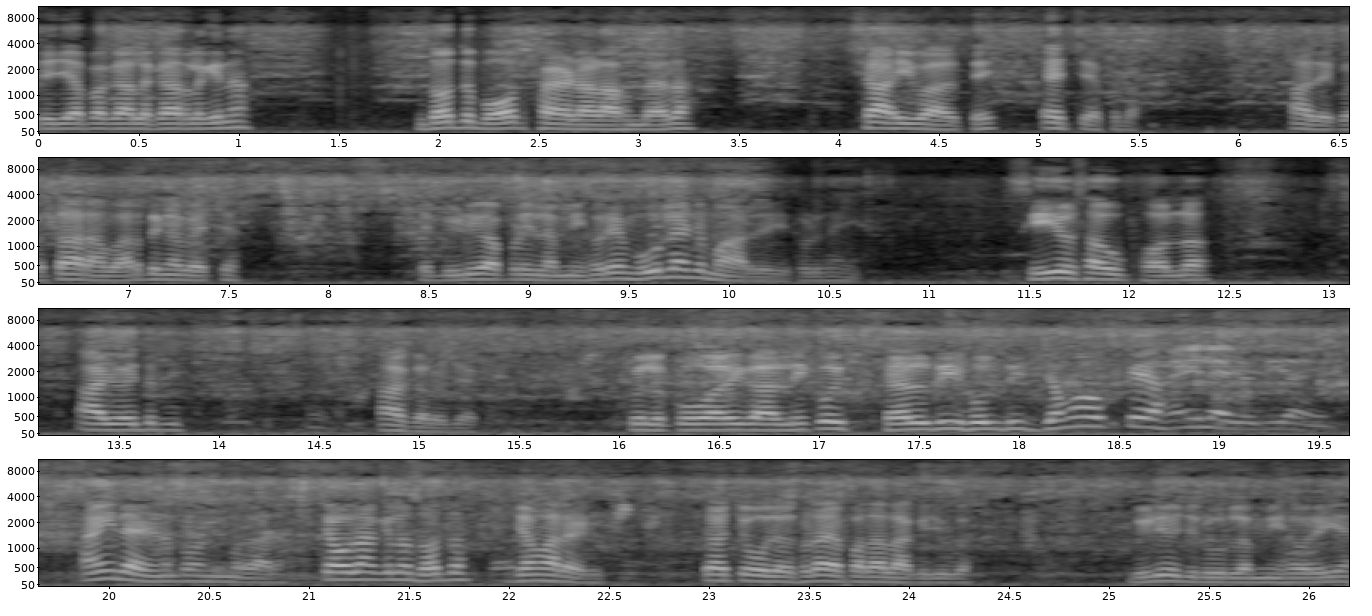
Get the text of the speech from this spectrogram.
ਤੇ ਜੇ ਆਪਾਂ ਗੱਲ ਕਰ ਲਗੇ ਨਾ, ਦੁੱਧ ਬਹੁਤ ਫੈਟ ਵਾਲਾ ਹੁੰਦਾ ਇਹਦਾ, ਸ਼ਾਹੀਵਾਲ ਤੇ ਐਚਐਫ ਦਾ। ਆ ਦੇਖੋ, ਧਾਰਾਂ ਵਰਦੀਆਂ ਵਿੱਚ। ਤੇ ਵੀਡੀਓ ਆਪਣੀ ਲੰਮੀ ਹੋ ਰਹੀ ਹੈ ਮੂਰਲਿਆਂ ਚ ਮਾਰ ਦਿਓ ਜੀ ਥੋੜ੍ਹੀਆਂ ਜਿਹੀਆਂ ਸੀਲ ਸਾਊ ਫੁੱਲ। ਆ ਜਾਓ ਇੱਧਰ ਜੀ। ਆ ਕਰੋ ਚੈੱਕ ਕੋਈ ਲਕੋ ਵਾਲੀ ਗੱਲ ਨਹੀਂ ਕੋਈ ਹੈਲਦੀ ਹੁਲਦੀ ਜਮਾ ਓਕੇ ਆ। ਨਹੀਂ ਲੈ ਜਾਓ ਜੀ ਆਏ। ਐਂ ਲੈ ਜਾਣਾ ਪਾਉਣੀ ਮਗਾ 14 ਕਿਲੋ ਦੁੱਧ ਜਮਾ ਰੈਡੀ ਤੇ ਚੋ ਦਿਓ ਥੋੜਾ ਜਿਹਾ ਪਤਾ ਲੱਗ ਜੂਗਾ ਵੀਡੀਓ ਜ਼ਰੂਰ ਲੰਮੀ ਹੋ ਰਹੀ ਆ।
